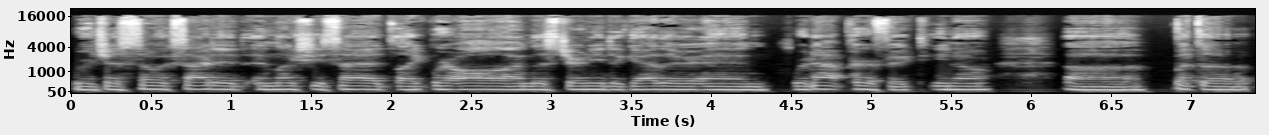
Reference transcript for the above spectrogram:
we're just so excited. And like she said, like we're all on this journey together, and we're not perfect, you know, uh, but the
